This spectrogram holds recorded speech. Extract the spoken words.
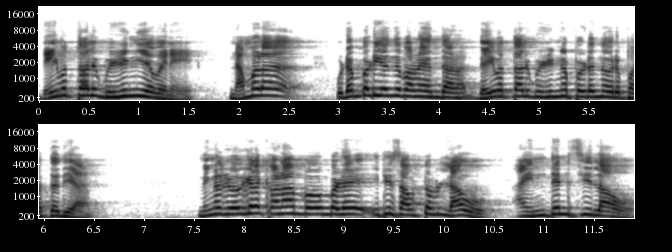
ദൈവത്താൽ വിഴുങ്ങിയവനെ നമ്മൾ ഉടമ്പടി എന്ന് പറഞ്ഞാൽ എന്താണ്? ദൈവത്താൽ വിഴുങ്ങപ്പെടുന്ന ഒരു പദ്ധതിയാണ്. നിങ്ങൾ രോഗികളെ കാണാൻ പോകുമ്പോൾ it is out of love ആ ഇന്റൻസി ലവ്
